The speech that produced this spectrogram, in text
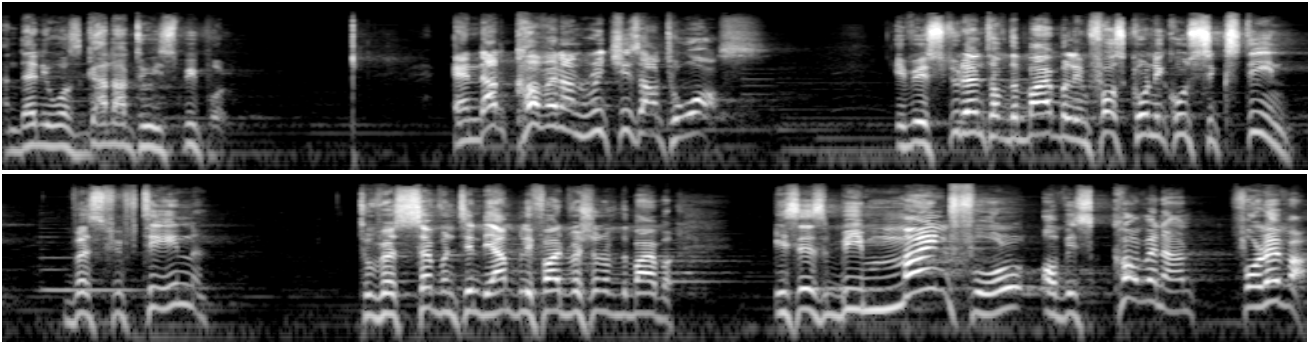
And then he was gathered to his people. And that covenant reaches out to us. If you're a student of the Bible in First Chronicles 16, verse 15 to verse 17, the amplified version of the Bible, it says, Be mindful of his covenant forever.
